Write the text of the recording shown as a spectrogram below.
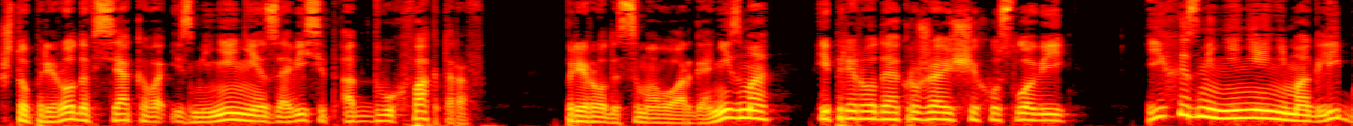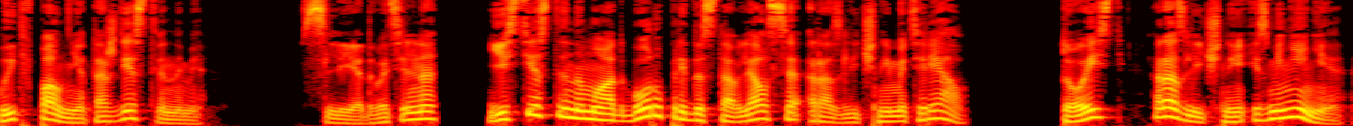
что природа всякого изменения зависит от двух факторов – природы самого организма и природы окружающих условий, их изменения не могли быть вполне тождественными. Следовательно, естественному отбору предоставлялся различный материал, то есть различные изменения,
